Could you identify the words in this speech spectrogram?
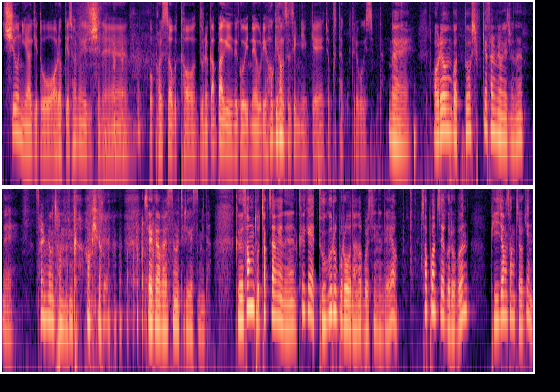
쉬운 이야기도 어렵게 설명해 주시는 뭐 벌써부터 눈을 깜빡이고 있는 우리 허규영 선생님께 좀 부탁드려보겠습니다. 네. 어려운 것도 쉽게 설명해 주는 네 설명 전문가 허규영 제가 말씀을 드리겠습니다. 그 성 도착 장애는 크게 두 그룹으로 나눠볼 수 있는데요. 첫 번째 그룹은 비정상적인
